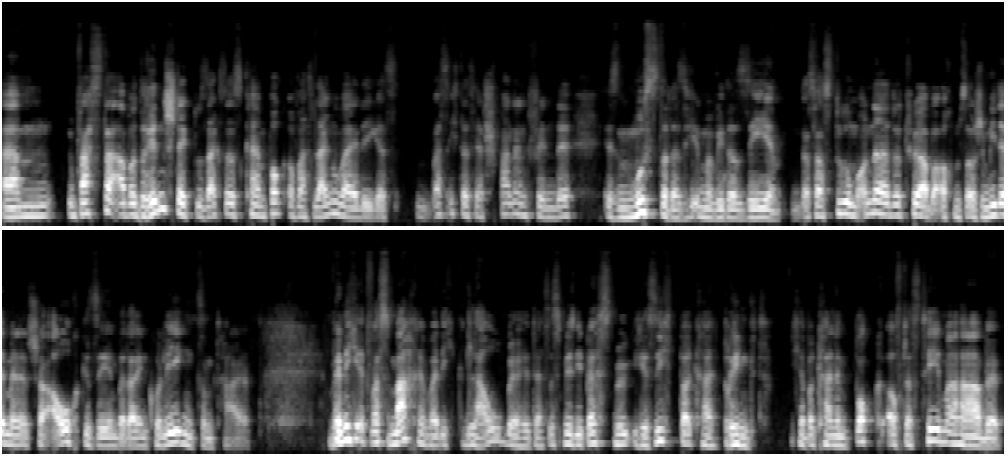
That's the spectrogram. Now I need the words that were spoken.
Ähm, was da aber drin steckt, du sagst, du hast keinen Bock auf was Langweiliges. Was ich das ja spannend finde, ist ein Muster, das ich immer wieder sehe. Das hast du im Online-Redakteur, aber auch im Social Media Manager auch gesehen bei deinen Kollegen zum Teil. Wenn ich etwas mache, weil ich glaube, dass es mir die bestmögliche Sichtbarkeit bringt, ich aber keinen Bock auf das Thema habe,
